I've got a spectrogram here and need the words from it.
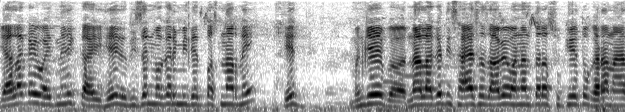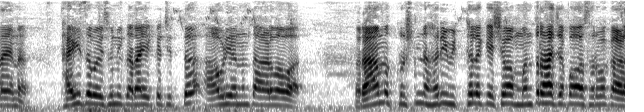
याला काही वैज्ञानिक काय हे रिझन वगैरे मी देत बसणार नाही. हे म्हणजे ना लागत ती सायास जावे वनांतरा सुखी येतो घरा नारायण ठाईचं वैसुनी करा एकचित्त आवडी अनंत आळवावा. राम कृष्ण हरी विठ्ठल केशवा मंत्र हा जपावा सर्व काळ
